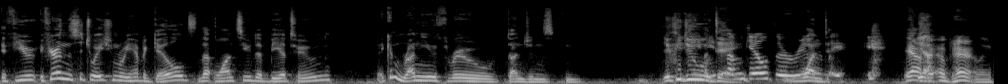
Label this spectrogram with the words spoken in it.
if you if you're in the situation where you have a guild that wants you to be attuned, they can run you through dungeons. In, You could do. A day. Some guilds are really One day. yeah, Yeah. apparently.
